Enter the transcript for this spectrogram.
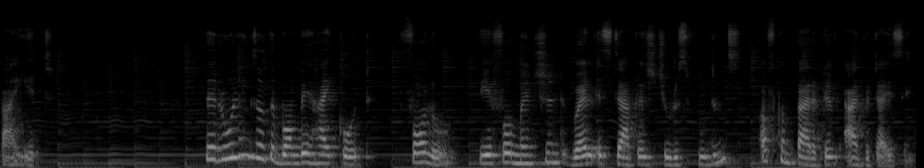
by it. The rulings of the Bombay High Court follow the aforementioned well established jurisprudence of comparative advertising.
